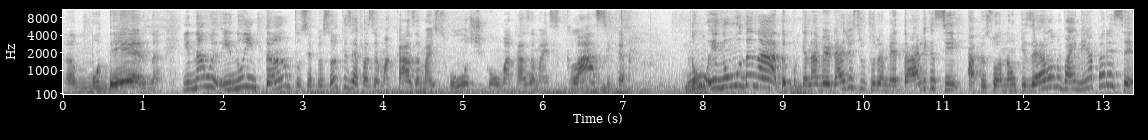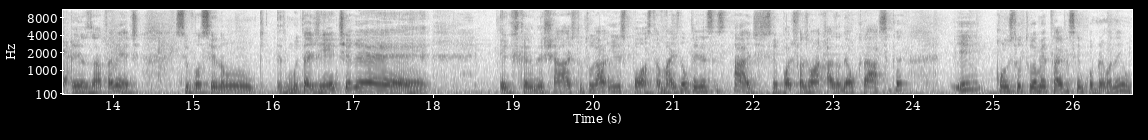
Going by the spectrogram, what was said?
uh, moderna. E, não, e no entanto, se a pessoa quiser fazer uma casa mais rústica ou uma casa mais clássica, não, não, e não muda nada, porque na verdade a estrutura metálica, se a pessoa não quiser, ela não vai nem aparecer. Exatamente. Se você não. Muita gente é eles querem deixar a estrutura exposta, mas não tem necessidade. Você pode fazer uma casa neoclássica e com estrutura metálica sem problema nenhum.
